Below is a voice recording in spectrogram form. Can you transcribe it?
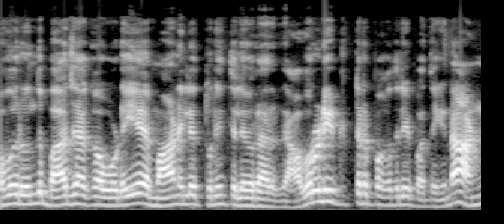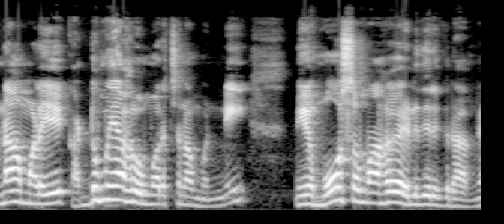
அவர் வந்து பாஜகவுடைய மாநில துணைத் தலைவராக இருக்கார். அவருடைய ட்விட்டர் பக்கத்திலே பார்த்தீங்கன்னா அண்ணாமலையை கடுமையாக விமர்சனம் பண்ணி மிக மோசமாக எழுதியிருக்கிறாங்க.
